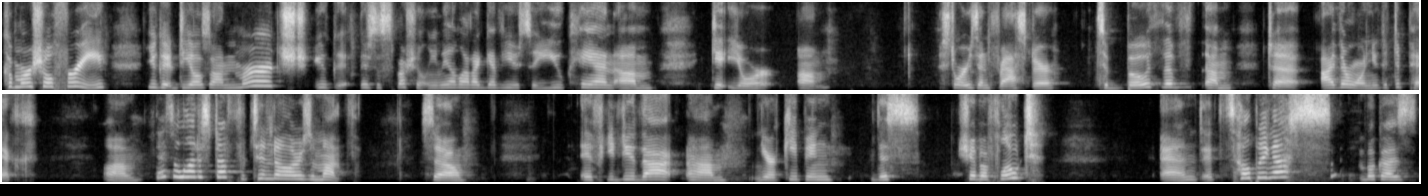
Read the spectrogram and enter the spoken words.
commercial free. You get deals on merch. You get there's a special email that I give you so you can um get your um stories in faster to both of um to either one you get to pick. Um there's a lot of stuff for $10 a month. So if you do that, um you're keeping this ship afloat and it's helping us because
